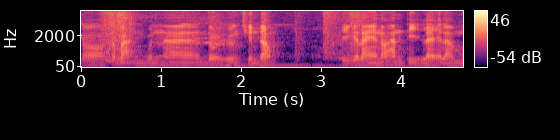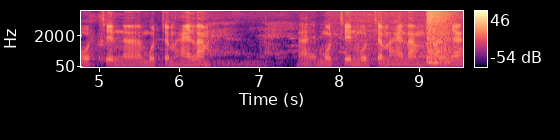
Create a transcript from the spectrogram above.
cho các bạn muốn à, đổi hướng chuyển động. Thì cái này nó ăn tỷ lệ là 1 trên à, 1.25 đấy 1 trên 1.25 các bạn nhé.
